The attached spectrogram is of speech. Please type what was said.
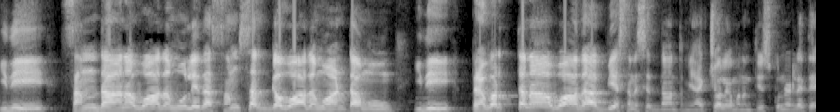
ఇది సంధానవాదము లేదా సంసర్గవాదము అంటాము. ఇది ప్రవర్తనవాద అభ్యసన సిద్ధాంతం. యాక్చువల్గా మనం తీసుకున్నట్లయితే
